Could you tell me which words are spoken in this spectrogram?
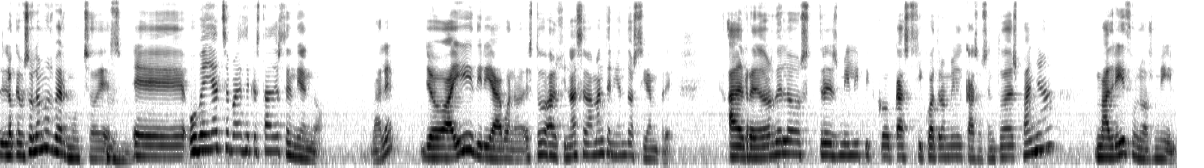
lo que solemos ver mucho es Ujú. eh, VIH parece que está descendiendo, ¿vale? Yo ahí diría, bueno, esto al final se va manteniendo siempre. Alrededor de los 3.000 y pico, casi 4.000 casos en toda España, Madrid unos 1.000.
